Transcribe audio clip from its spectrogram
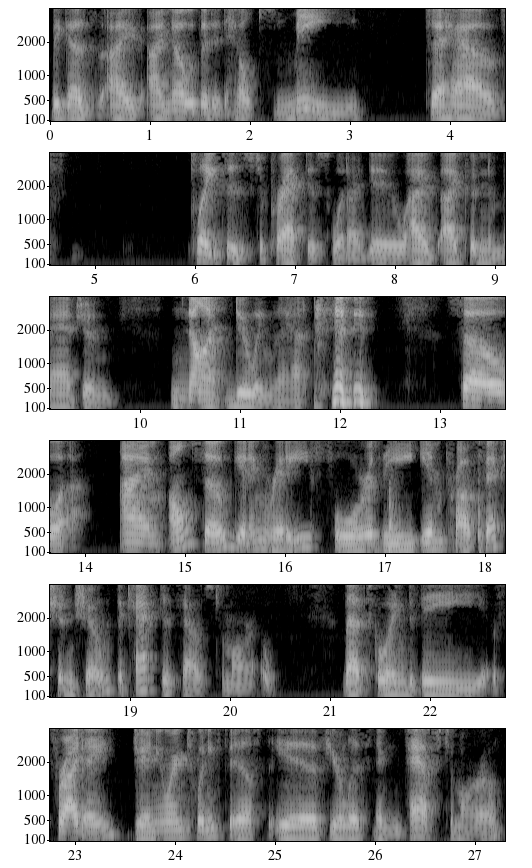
because I I know that it helps me to have places to practice what I do. I, I couldn't imagine not doing that. so I'm also getting ready for the Improv show at the Cactus House tomorrow. That's going to be Friday, January 25th, if you're listening past tomorrow.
